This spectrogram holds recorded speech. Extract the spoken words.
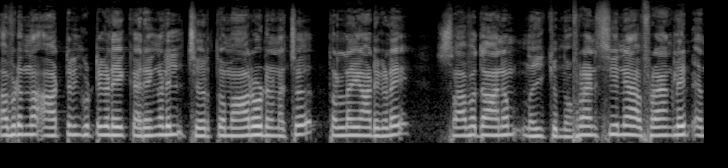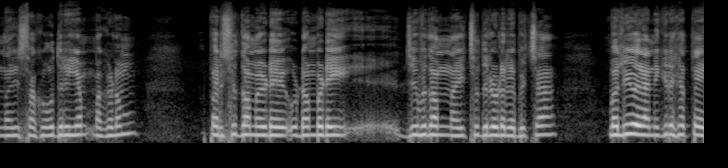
അവിടുന്ന് ആട്ടിൻകുട്ടികളെ കരങ്ങളിൽ ചേർത്ത് മാറോടണച്ച് തള്ളയാടുകളെ സാവധാനം നയിക്കുന്നു. ഫ്രാൻസീന ഫ്രാങ്ക്ലിൻ എന്ന ഈ സഹോദരിയും മകളും പരിശുദ്ധമ്മയുടെ ഉടമ്പടി ജീവിതം നയിച്ചതിലൂടെ ലഭിച്ച വലിയൊരു അനുഗ്രഹത്തെ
